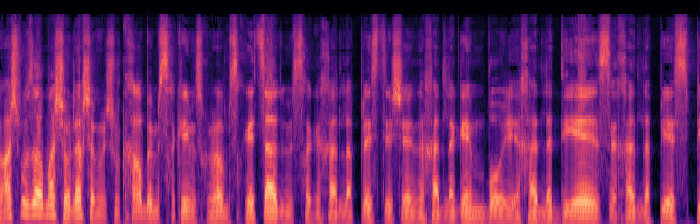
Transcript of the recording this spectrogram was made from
ממש מוזר מה שהולך שם, יש כל כך הרבה משחקים, יש כל כך הרבה משחקי צד, משחק אחד לפלייסטיישן, אחד לגיימבוי, אחד ל-DS, אחד ל-PSP,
